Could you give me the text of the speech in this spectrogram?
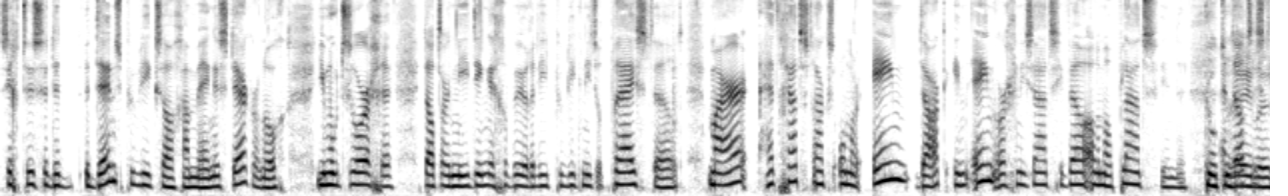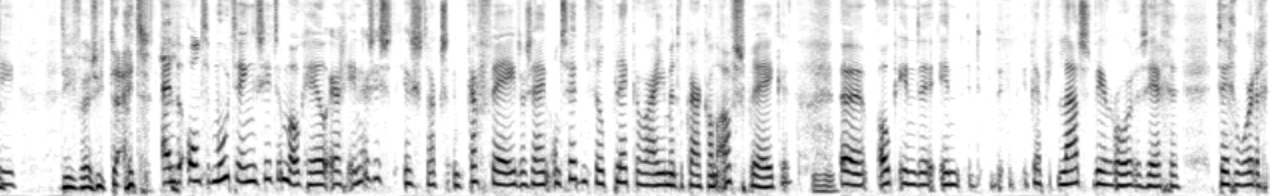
zich tussen de, het danspubliek zal gaan mengen. Sterker nog, je moet zorgen dat er niet dingen gebeuren die het publiek niet op prijs stelt. Maar het gaat straks onder één dak in één organisatie wel allemaal plaatsvinden. Culturele en dat is die diversiteit. en de ontmoeting zit hem ook heel erg in. Er is, er is straks een café, er zijn ontzettend veel plekken waar je met elkaar kan afspreken. Mhm. Eh, ook in de, in, de- ik heb laatst weer horen zeggen... tegenwoordig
